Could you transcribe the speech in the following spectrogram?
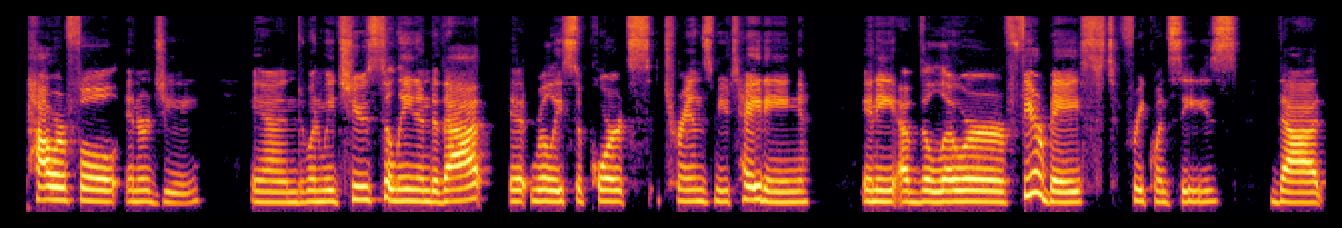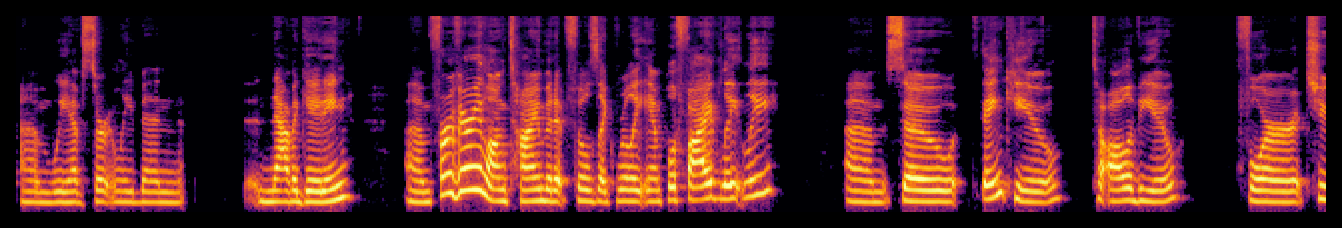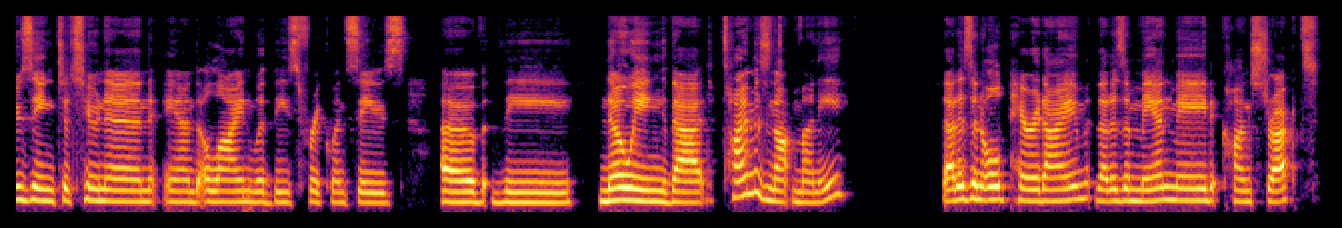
powerful energy. And when we choose to lean into that, it really supports transmutating any of the lower fear based frequencies that um, we have certainly been navigating um, for a very long time, but it feels like really amplified lately. Um, so, thank you to all of you for choosing to tune in and align with these frequencies of the knowing that time is not money that is an old paradigm. That is a man made construct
